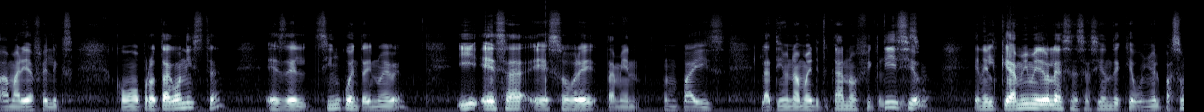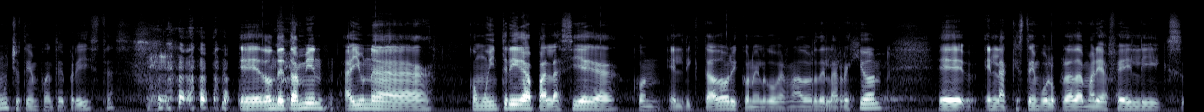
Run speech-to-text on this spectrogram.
a María Félix como protagonista, es del 59. Y esa es sobre también un país latinoamericano ficticio, Ficticio. en el que a mí me dio la sensación de que Buñuel pasó mucho tiempo entre priistas, eh, donde también hay una como intriga palaciega con el dictador y con el gobernador de la región, eh, en la que está involucrada María Félix,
